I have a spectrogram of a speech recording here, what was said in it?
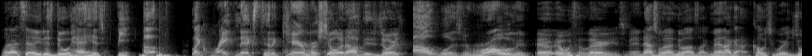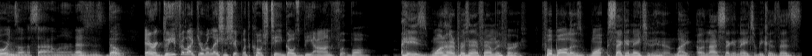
When I tell you this dude had his feet up, like right next to the camera, showing off his Jordans, I was rolling. It, it was hilarious, man. That's when I knew I was like, man, I got a coach who Jordans on the sideline. That's just dope. Eric, do you feel like your relationship with Coach T goes beyond football? He's 100% family first. Football is one, second nature to him. Like, or not second nature because that's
